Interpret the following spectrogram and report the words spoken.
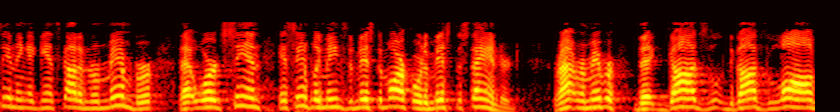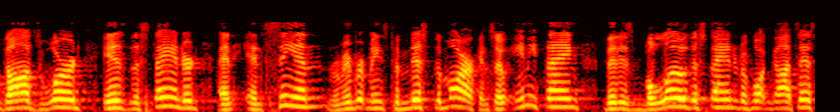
sinning against God. And remember, that word sin, it simply means to miss the mark or to miss the standard. Right? Remember that God's, God's law, God's word is the standard, and, and sin, remember it means to miss the mark. And so anything that is below the standard of what God says,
